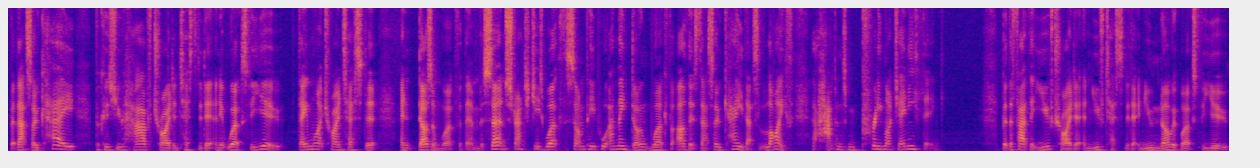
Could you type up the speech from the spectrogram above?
but that's okay because you have tried and tested it and it works for you. They might try and test it and it doesn't work for them, but certain strategies work for some people and they don't work for others. That's okay, that's life. That happens in pretty much anything. But the fact that you've tried it and you've tested it and you know it works for you,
